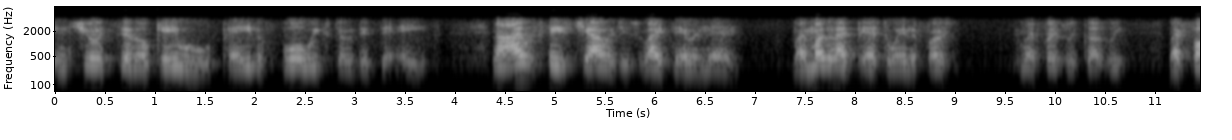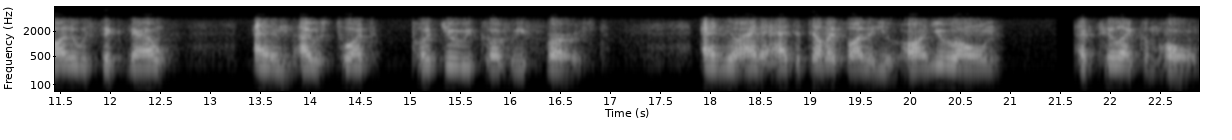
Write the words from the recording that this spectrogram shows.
insurance said okay, we will pay. The four weeks turned into eight. Now I was faced challenges right there and then. My mother had passed away in the first my first recovery. My father was sick now, and I was taught put your recovery first. And you know, I had to tell my father, "You're on your own until I come home.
